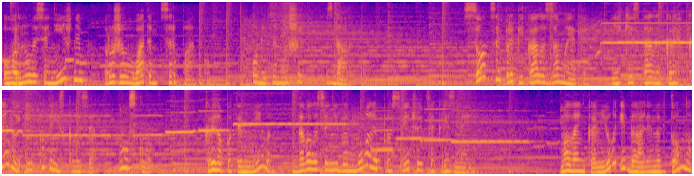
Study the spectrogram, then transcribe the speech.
огорнулися ніжним рожевуватим серпанком, помітним лише здалеку. Сонце припікало замети, які стали крихкими і потріскалися, мов скло. Крига потемніла, здавалося, ніби море просвічується крізь неї. Маленька Мю і далі невтомно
